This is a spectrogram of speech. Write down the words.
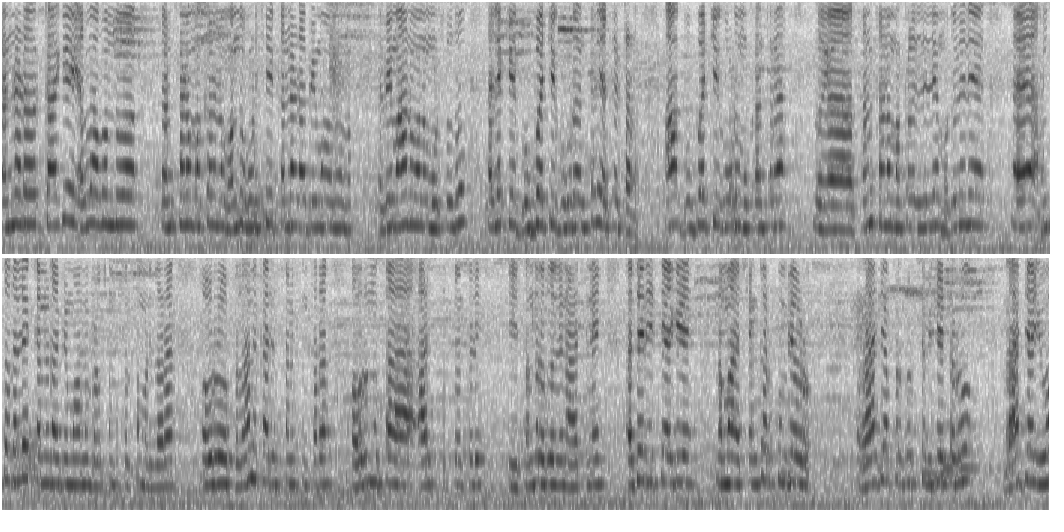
ಕನ್ನಡಕ್ಕಾಗಿ ಎಲ್ಲ ಒಂದು ಸಣ್ಣ ಸಣ್ಣ ಮಕ್ಕಳನ್ನು ಒಂದುಗೂಡಿಸಿ ಕನ್ನಡ ಅಭಿಮಾನವನ್ನು ಅಭಿಮಾನವನ್ನು ಮೂಡಿಸೋದು. ಅದಕ್ಕೆ ಗುಬ್ಬಚ್ಚಿ ಗೂಡು ಅಂತೇಳಿ ಹೆಸರಿಟ್ಟಾರೆ. ಆ ಗುಬ್ಬಚ್ಚಿ ಗೂಡು ಮುಖಾಂತರ ಸಣ್ಣ ಸಣ್ಣ ಮಕ್ಕಳಲ್ಲಿ ಮೊದಲನೇ ಹಂತದಲ್ಲೇ ಕನ್ನಡ ಅಭಿಮಾನ ಬೆಳೆಸುವಂಥ ಕೆಲಸ ಮಾಡಿದ್ದಾರೆ. ಅವರು ಪ್ರಧಾನ ಕಾರ್ಯಸ್ಥಾನಕ್ಕೆ ನಿಂತಾರೆ. ಅವರನ್ನು ಸಹ ಆರಿಸ್ತಾರೆ ಅಂತೇಳಿ ಈ ಸಂದರ್ಭದಲ್ಲಿ ನಾನು ಹೇಳ್ತೀನಿ. ಅದೇ ರೀತಿಯಾಗಿ ನಮ್ಮ ಶಂಕರ್ ಕುಂಬಿ ಅವರು ರಾಜ್ಯ ಪ್ರಶಸ್ತಿ ವಿಜೇತರು, ರಾಜ್ಯ ಯುವ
